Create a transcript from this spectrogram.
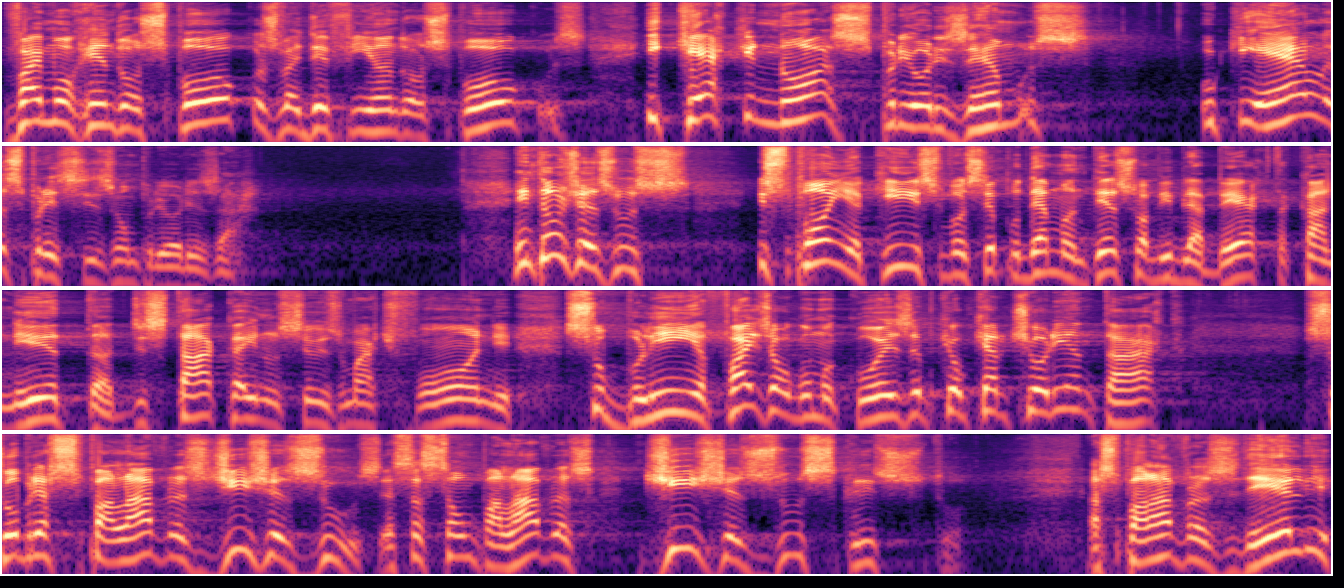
Vai morrendo aos poucos, vai definhando aos poucos, e quer que nós priorizemos o que elas precisam priorizar. Então Jesus expõe aqui, se você puder manter sua Bíblia aberta, caneta, destaca aí no seu smartphone, sublinha, faz alguma coisa, porque eu quero te orientar sobre as palavras de Jesus. Essas são palavras de Jesus Cristo. As palavras dele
